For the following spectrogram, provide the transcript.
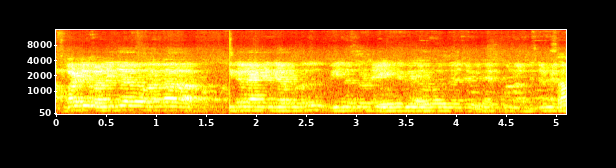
అంబటి వనిజ వల్ల లీగల్ హ్యాండిక్యాప్ వీళ్ళతో ఏంటి అవుతుందని చెప్పి నిజమేనా?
